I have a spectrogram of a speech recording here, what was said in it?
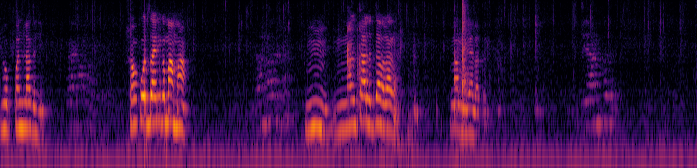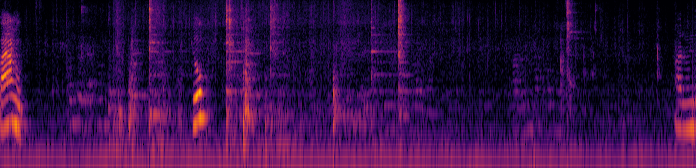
झोप पण लागली. शॉपवर जाईल का मामा? हम्म मला चालत जावं लागलं. मामा गेला तर. काय आणू? यो अरविंद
